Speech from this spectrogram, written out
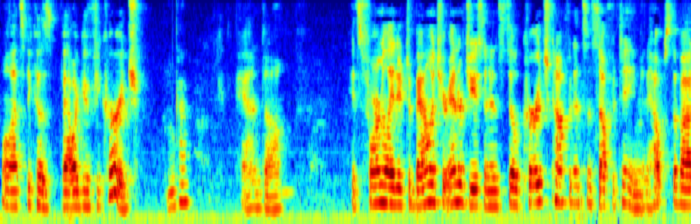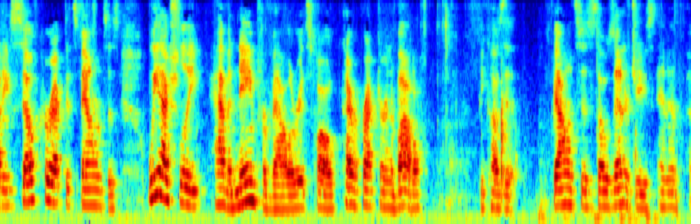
Well, that's because Valor gives you courage. Okay. And uh, it's formulated to balance your energies and instill courage, confidence, and self esteem. It helps the body self correct its balances. We actually have a name for Valor. It's called Chiropractor in a Bottle because it balances those energies. And uh,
